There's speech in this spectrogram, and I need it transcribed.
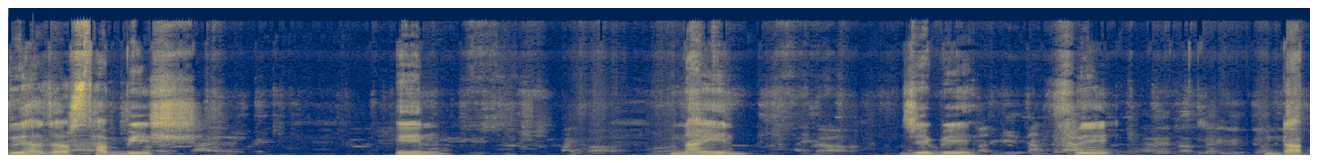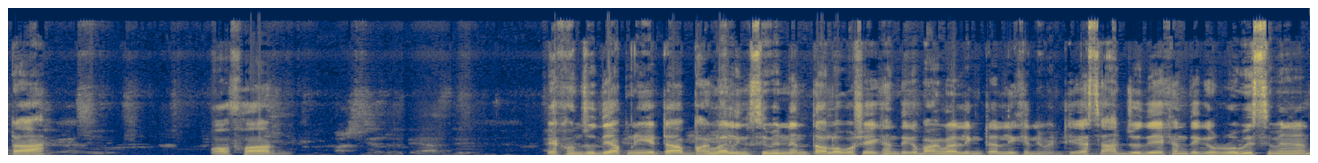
দুই হাজার ছাব্বিশ in nine GB free data offer. এখন যদি আপনি এটা বাংলা লিঙ্ক সিমে নেন, তাহলে অবশ্যই এখান থেকে বাংলা লিঙ্কটা লিখে নেবেন, ঠিক আছে? আর যদি এখান থেকে রবি সিমে নেন,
